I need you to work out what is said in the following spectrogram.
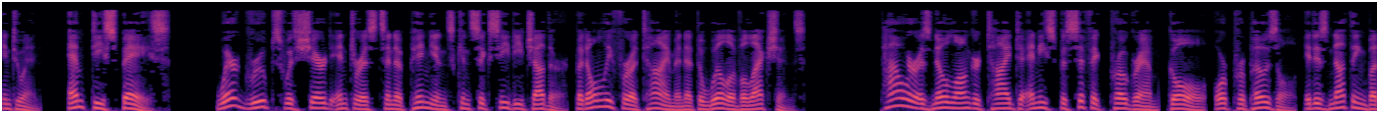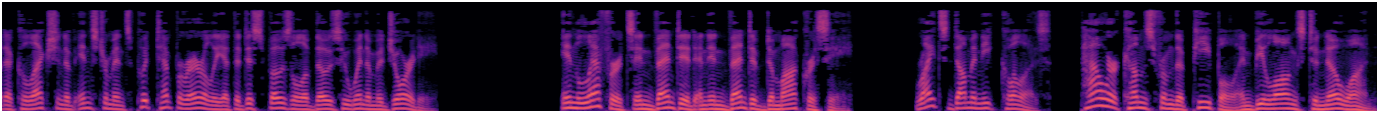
into an empty space where groups with shared interests and opinions can succeed each other, but only for a time and at the will of elections. Power is no longer tied to any specific program, goal, or proposal, it is nothing but a collection of instruments put temporarily at the disposal of those who win a majority. In Lefort's invented an inventive democracy, writes Dominique Colas, power comes from the people and belongs to no one.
